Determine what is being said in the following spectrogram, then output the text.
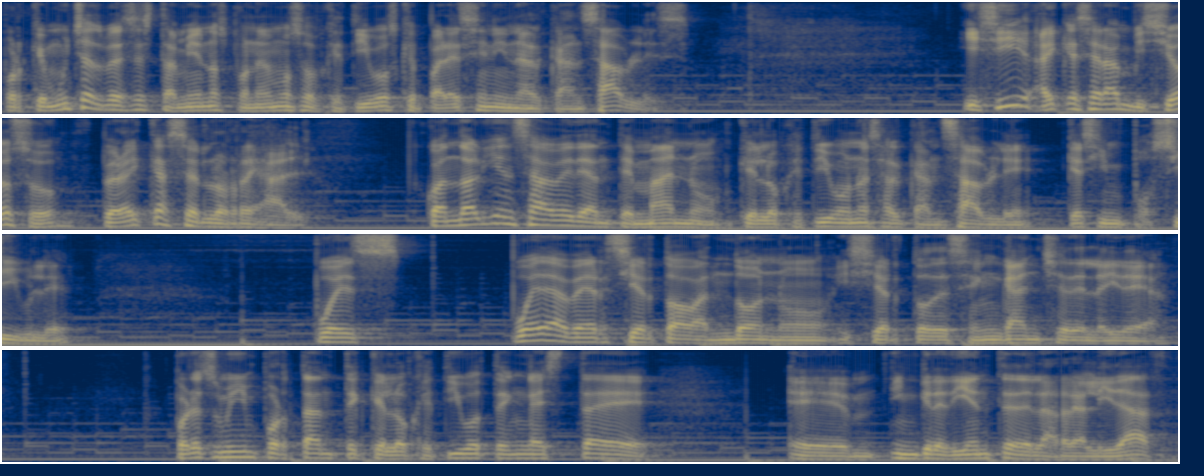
porque muchas veces también nos ponemos objetivos que parecen inalcanzables. Y sí, hay que ser ambicioso, pero hay que hacerlo real. Cuando alguien sabe de antemano que el objetivo no es alcanzable, que es imposible, pues puede haber cierto abandono y cierto desenganche de la idea. Por eso es muy importante que el objetivo tenga este eh, ingrediente de la realidad,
